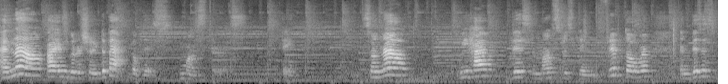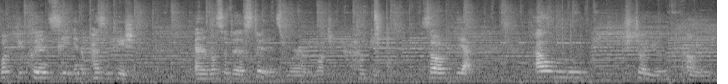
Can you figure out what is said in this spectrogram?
And now I am going to show you the back of this monstrous thing. So now we have this monstrous thing flipped over and this is what you couldn't see in the presentation. And also the students were watching. Okay. So yeah, I'll show you um.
